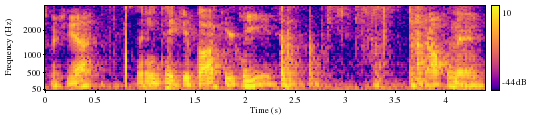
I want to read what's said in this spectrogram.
That's what you got. So you can take your block, your keys, drop them in.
